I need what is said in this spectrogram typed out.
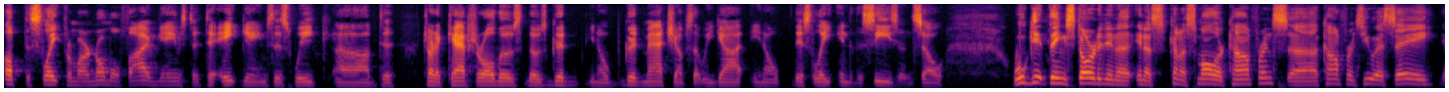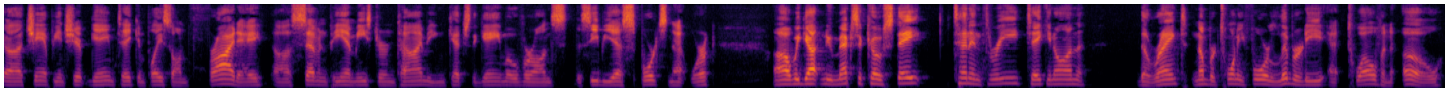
upped the slate from our normal five games to, to eight games this week uh, to try to capture all those those good you know good matchups that we got you know this late into the season. So we'll get things started in a in a kind of smaller conference, uh, Conference USA uh, championship game taking place on Friday, uh, 7 p.m. Eastern time. You can catch the game over on the CBS Sports Network. Uh, we got New Mexico State 10 and 3 taking on the ranked number 24 Liberty at 12 and 0.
